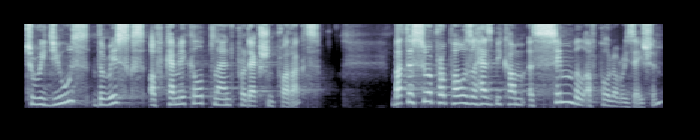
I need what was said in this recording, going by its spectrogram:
to reduce the risks of chemical plant production products. But the SUR proposal has become a symbol of polarization.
